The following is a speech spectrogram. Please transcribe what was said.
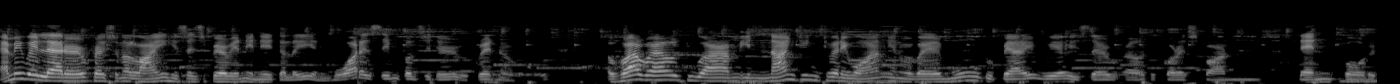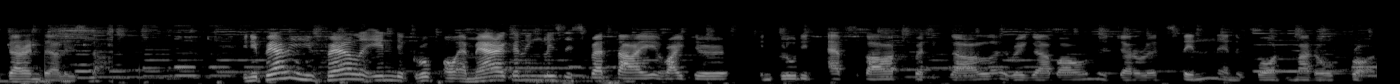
Hemingway later personalized his experience in Italy and what is considered a great novel. A farewell to arm in 1921, Hemingway moved to Paris where he served as the correspondent for the Toronto Daily Star. In Paris, he fell in the group of American English expatriate writers including F. Scott Fitzgerald, Rega Bond, Charlotte Steen, and Ford Madox Ford.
